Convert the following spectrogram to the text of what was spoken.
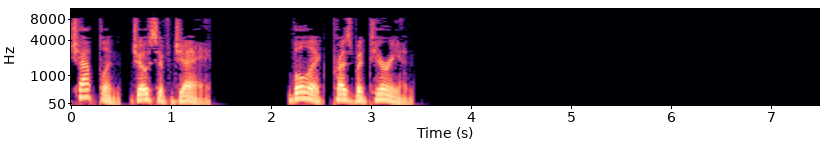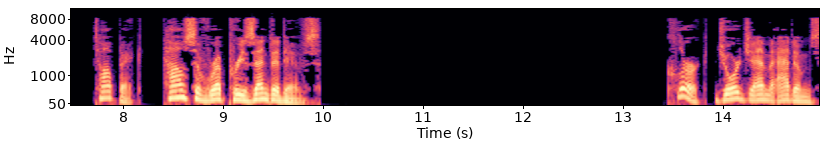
Chaplain, Joseph J. Bullock Presbyterian. House of Representatives Clerk, George M. Adams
